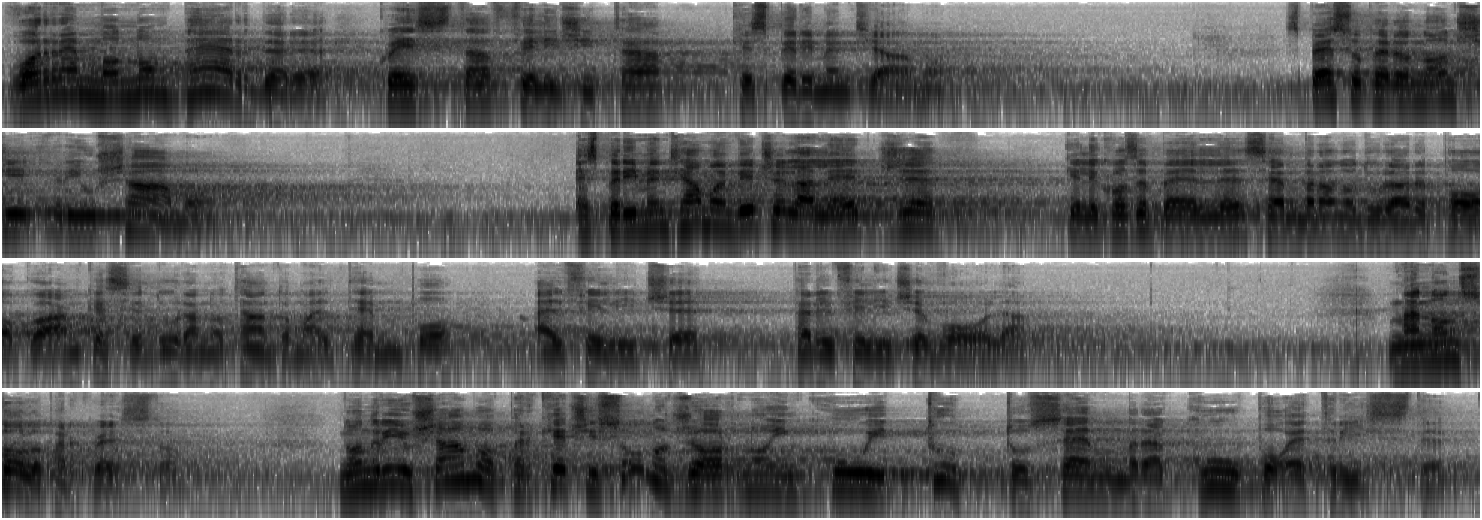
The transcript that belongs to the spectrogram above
Vorremmo non perdere questa felicità che sperimentiamo. Spesso però non ci riusciamo e sperimentiamo invece la legge che le cose belle sembrano durare poco, anche se durano tanto, ma il tempo il felice, per il felice vola. Ma non solo per questo. Non riusciamo perché ci sono giorni in cui tutto sembra cupo e triste.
